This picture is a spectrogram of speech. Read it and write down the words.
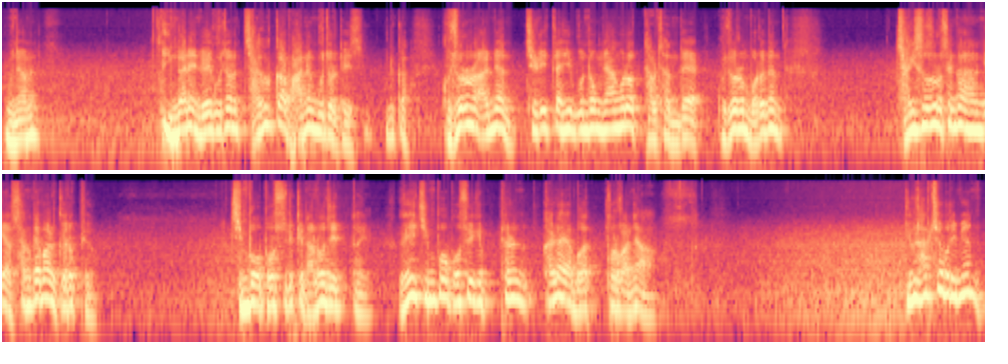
뭐냐면 인간의 뇌 구조는 자극과 반응 구조로 되어 있어요. 그러니까 구조를 알면 진립자 힘 운동량으로 답을 찾는데 구조를 모르면 자기 스스로 생각하는 게 상대방을 괴롭혀. 진보, 보수 이렇게 나눠져 있다. 왜 진보, 보수 이렇게 편을 갈라야 뭐가 돌아가냐. 이걸 합쳐버리면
